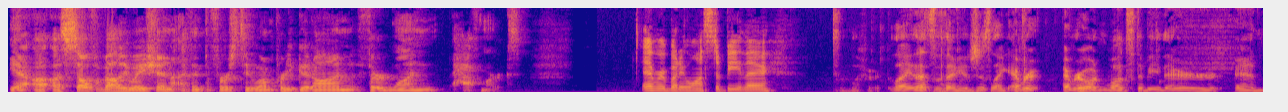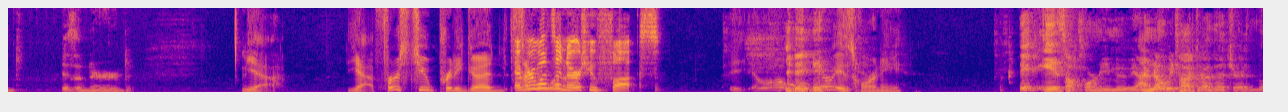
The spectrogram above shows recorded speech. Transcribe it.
Yeah, a, a self evaluation. I think the first two I'm pretty good on. Third one, half marks. Everybody wants to be there. Like that's the thing. It's just like every everyone wants to be there and is a nerd. Yeah. Yeah, first two pretty good. Everyone's one- a nerd who fucks. Oh, there is horny. It is a horny movie. I know we talked about that during the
